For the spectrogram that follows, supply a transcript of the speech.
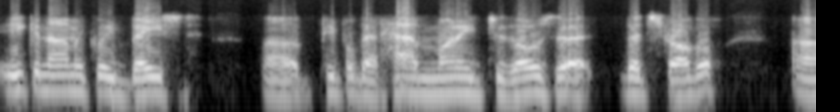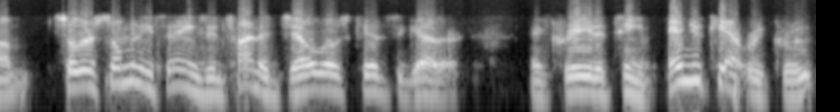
economically based uh, people that have money to those that, that struggle. Um, so there's so many things in trying to gel those kids together and create a team. And you can't recruit.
